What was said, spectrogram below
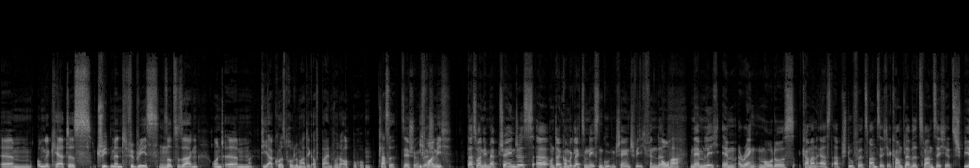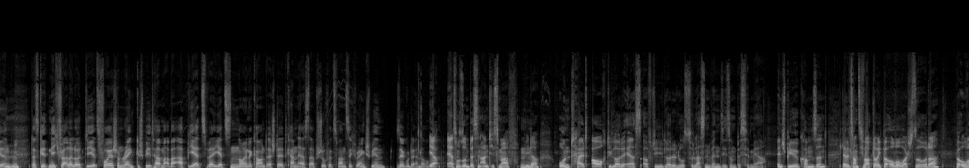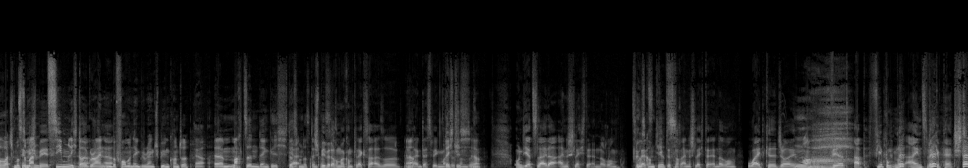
ähm, umgekehrtes Treatment für Breeze Mhm. sozusagen. Und ähm, die Akkursproblematik auf Bein wurde auch behoben. Klasse. Sehr schön. Ich freue mich. Das waren die Map-Changes äh, und dann kommen wir gleich zum nächsten guten Change, wie ich finde. Oha. Nämlich im Ranked-Modus kann man erst ab Stufe 20, Account Level 20 jetzt spielen. Mhm. Das gilt nicht für alle Leute, die jetzt vorher schon Ranked gespielt haben, aber ab jetzt, wer jetzt einen neuen Account erstellt, kann erst ab Stufe 20 Ranked spielen. Sehr gute Änderung. Ja, erstmal so ein bisschen Anti-Smurf Mhm. wieder. Und halt auch die Leute erst auf die Leute loszulassen, wenn sie so ein bisschen mehr ins Spiel gekommen sind. Level 20 war auch, glaube ich, bei Overwatch so, oder? Bei Overwatch musste Ziemlich man spät. ziemlich doll Ja, grinden, ja. bevor man irgendwie Ranked spielen konnte. Ja. Ähm, macht Sinn, denke ich, dass man das das Spiel anpasst. wird auch immer komplexer, also allein deswegen macht es schon Sinn. Und jetzt leider eine schlechte Änderung. Zuletzt kommt gibt es noch eine schlechte Änderung. White Killjoy Oh, wird ab 4.01 weggepatcht.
